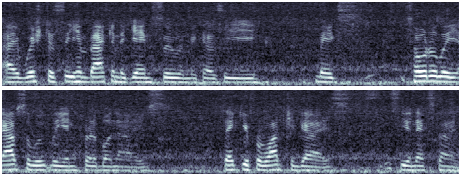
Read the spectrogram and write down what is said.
I wish to see him back in the game soon because he makes totally, absolutely incredible knives. Thank you for watching, guys. See you next time.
